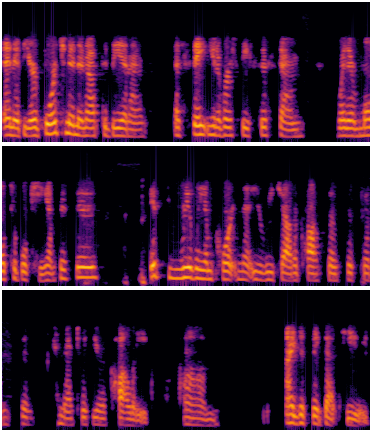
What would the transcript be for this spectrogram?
and if you're fortunate enough to be in a, a state university system where there are multiple campuses, it's really important that you reach out across those systems to connect with your colleagues. Um, I just think that's huge.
